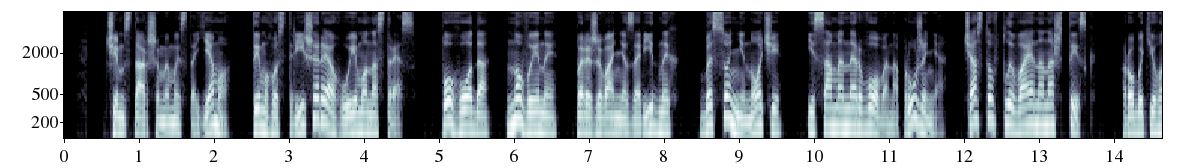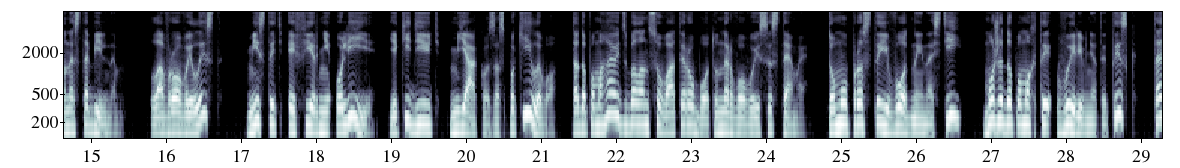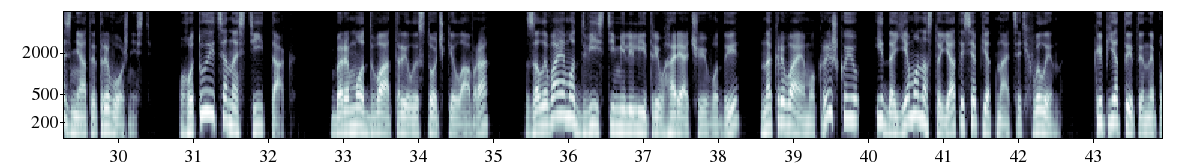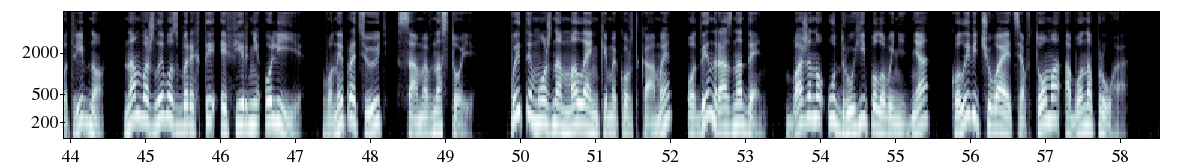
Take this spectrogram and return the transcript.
Чим старшими ми стаємо, тим гостріше реагуємо на стрес. Погода, новини, переживання за рідних, безсонні ночі і саме нервове напруження часто впливає на наш тиск, робить його нестабільним. Лавровий лист містить ефірні олії, які діють м'яко заспокійливо та допомагають збалансувати роботу нервової системи. Тому простий водний настій може допомогти вирівняти тиск та зняти тривожність. Готується настій так. Беремо 2-3 листочки лавра, заливаємо 200 мл гарячої води, накриваємо кришкою і даємо настоятися 15 хвилин. Кип'ятити не потрібно, нам важливо зберегти ефірні олії, вони працюють саме в настої. Пити можна маленькими ковтками один раз на день, бажано у другій половині дня, коли відчувається втома або напруга.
